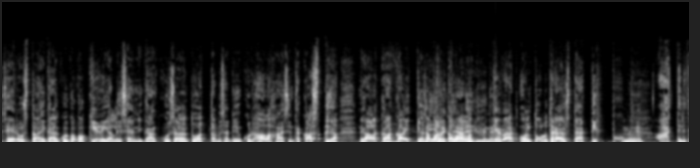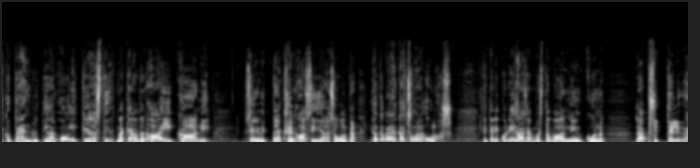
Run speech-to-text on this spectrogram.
Se edustaa ikään kuin koko kirjallisen ikään kuin sellainen tuottamisen niin kuin alhaisinta kastia. Ne alkaa kaikkea samalla Ilkeä tavalla. Ihminen. Kevät on tullut räystää tippuu. Niin. Ajattelitko brändit ihan oikeasti, että mä käytän aikaani selvittääkseen asiaa sulta, jonka mä katsomaan ulos. Että niin kuin ihan semmoista vaan niin kuin läpsyttelyä.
